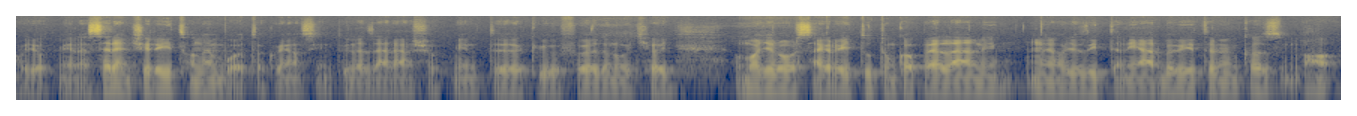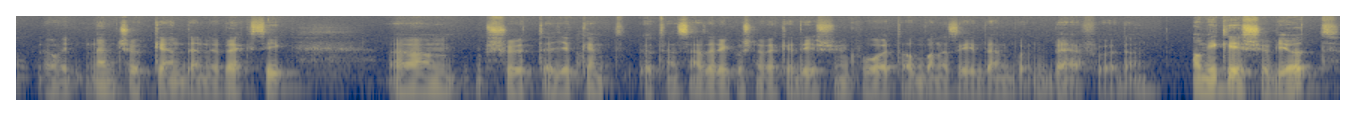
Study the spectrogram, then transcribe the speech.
hogy ott milyen lesz. Szerencsére itthon nem voltak olyan szintű lezárások, mint külföldön, úgyhogy Magyarországra itt tudtunk appellálni, hogy az itteni árbevételünk az hogy nem csökken, de növekszik. Sőt, egyébként 50%-os növekedésünk volt abban az évben belföldön. Ami később jött,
